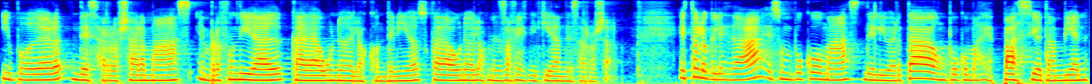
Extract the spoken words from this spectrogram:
y poder desarrollar más en profundidad cada uno de los contenidos, cada uno de los mensajes que quieran desarrollar. Esto lo que les da es un poco más de libertad, un poco más de espacio también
